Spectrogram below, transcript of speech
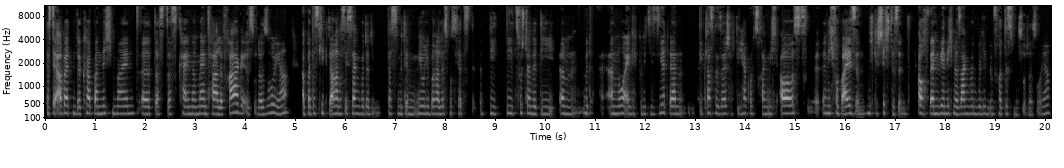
dass der arbeitende Körper nicht meint, äh, dass das keine mentale Frage ist oder so, ja. Aber das liegt daran, dass ich sagen würde, dass mit dem Neoliberalismus jetzt die, die Zustände, die ähm, mit Anno eigentlich politisiert werden, die Klassengesellschaft, die Herkunftsfragen nicht aus, äh, nicht vorbei sind, nicht Geschichte sind. Auch wenn wir nicht mehr sagen würden, wir leben im Fordismus oder so, ja.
